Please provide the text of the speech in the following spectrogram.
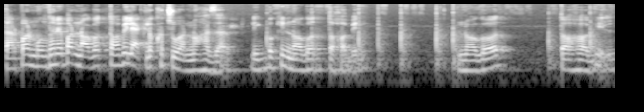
তারপর মূলধনের পর নগদ তহবিল এক লক্ষ চুয়ান্ন হাজার। লিখব কি নগদ তহবিল? নগদ তহবিল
